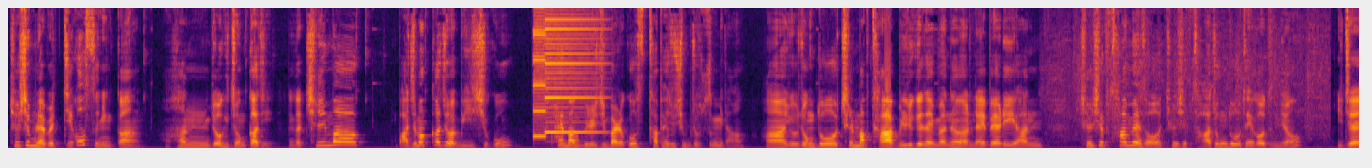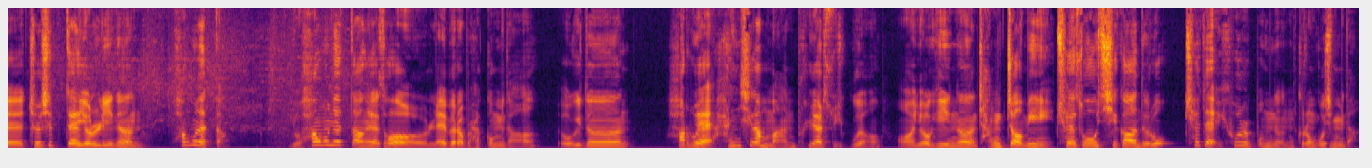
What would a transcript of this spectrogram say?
70레벨 찍었으니까 한 여기 전까지 그러니까 7막 마지막까지만 미시고 8막 밀지 말고 stop 해주시면 좋습니다. 아 요정도 7막 다 밀리게 되면은 레벨이 한 73에서 74 정도 되거든요. 이제 70대 열리는 황혼의 땅. 이 황혼의 땅에서 level up을 할 겁니다. 여기는 하루에 1시간만 플레이할 수 있고요. 어, 여기는 장점이 최소 시간으로 최대 효율 뽑는 그런 곳입니다.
